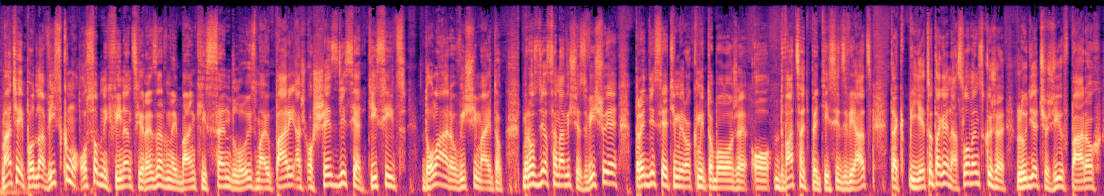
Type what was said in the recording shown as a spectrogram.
Matej, podľa výskumu osobných financí rezervnej banky St. Louis majú páry až o 60 tisíc dolárov vyšší majetok. Rozdiel sa navyše zvyšuje. Pred desiatimi rokmi to bolo, že o 25 tisíc viac. Tak je to tak aj na Slovensku, že ľudia, čo žijú v pároch,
